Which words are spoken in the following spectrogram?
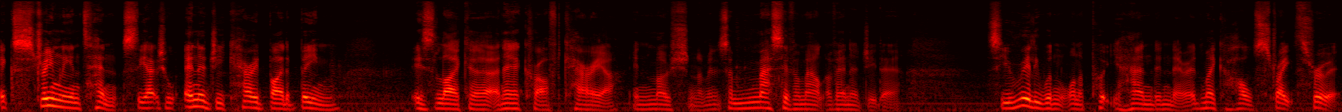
Extremely intense. The actual energy carried by the beam is like a, an aircraft carrier in motion. I mean, it's a massive amount of energy there. So you really wouldn't want to put your hand in there. It'd make a hole straight through it.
